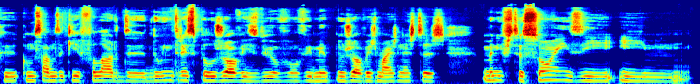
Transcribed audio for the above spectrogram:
que começámos aqui a falar de, do interesse pelos jovens e do envolvimento nos jovens mais nestas manifestações e, e,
